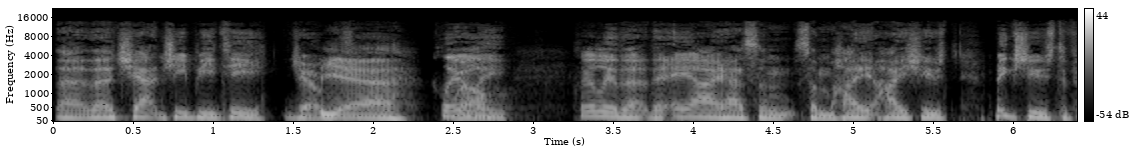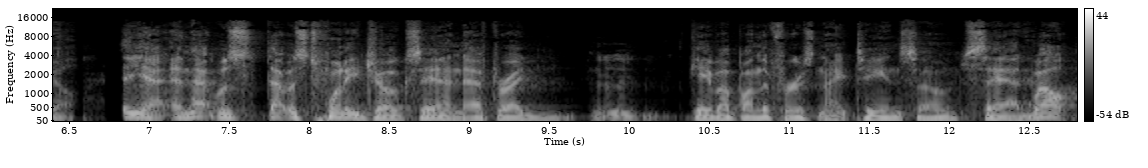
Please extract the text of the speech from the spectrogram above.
the the Chat GPT joke. yeah. clearly, Well, clearly the, the AI has some some high high shoes, big shoes to fill. yeah, and that was that was twenty jokes in after I uh, gave up on the first nineteen. So sad. Well.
